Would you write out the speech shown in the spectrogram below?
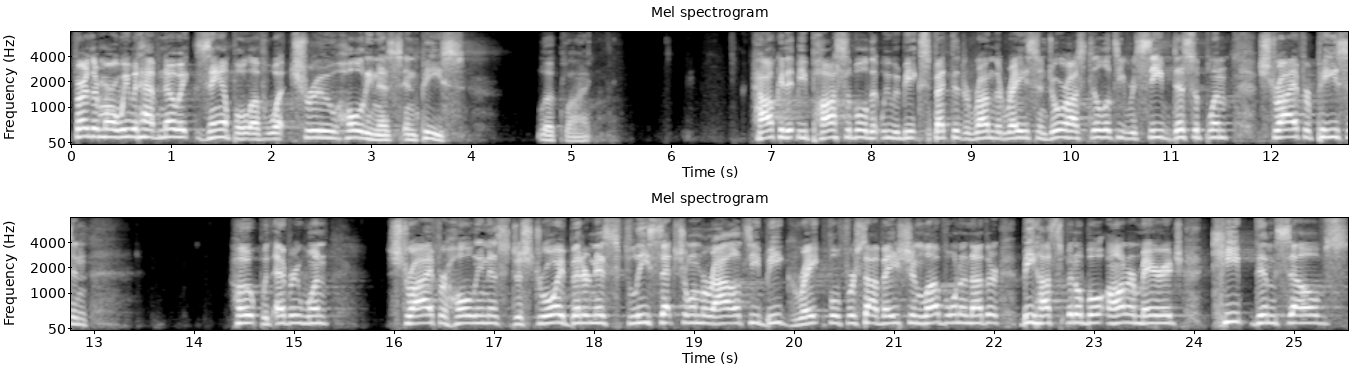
Furthermore, we would have no example of what true holiness and peace look like. How could it be possible that we would be expected to run the race, endure hostility, receive discipline, strive for peace and hope with everyone, Strive for holiness, destroy bitterness, flee sexual immorality, be grateful for salvation, love one another, be hospitable, honor marriage, keep themselves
